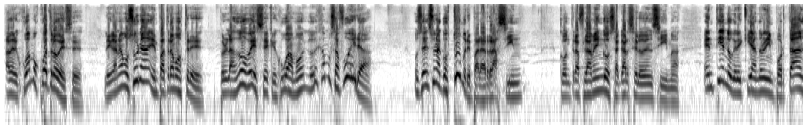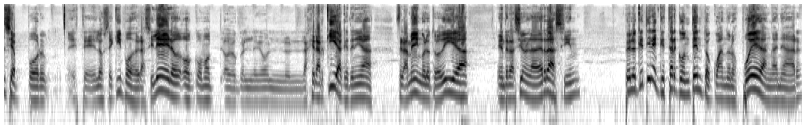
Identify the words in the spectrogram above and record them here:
a ver, jugamos cuatro veces. Le ganamos una, empatamos tres. Pero las dos veces que jugamos, lo dejamos afuera. O sea, es una costumbre para Racing contra Flamengo sacárselo de encima. Entiendo que le quieran dar importancia por este, los equipos brasileros o como o la jerarquía que tenía Flamengo el otro día en relación a la de Racing. Pero el que tiene que estar contento cuando nos puedan ganar,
